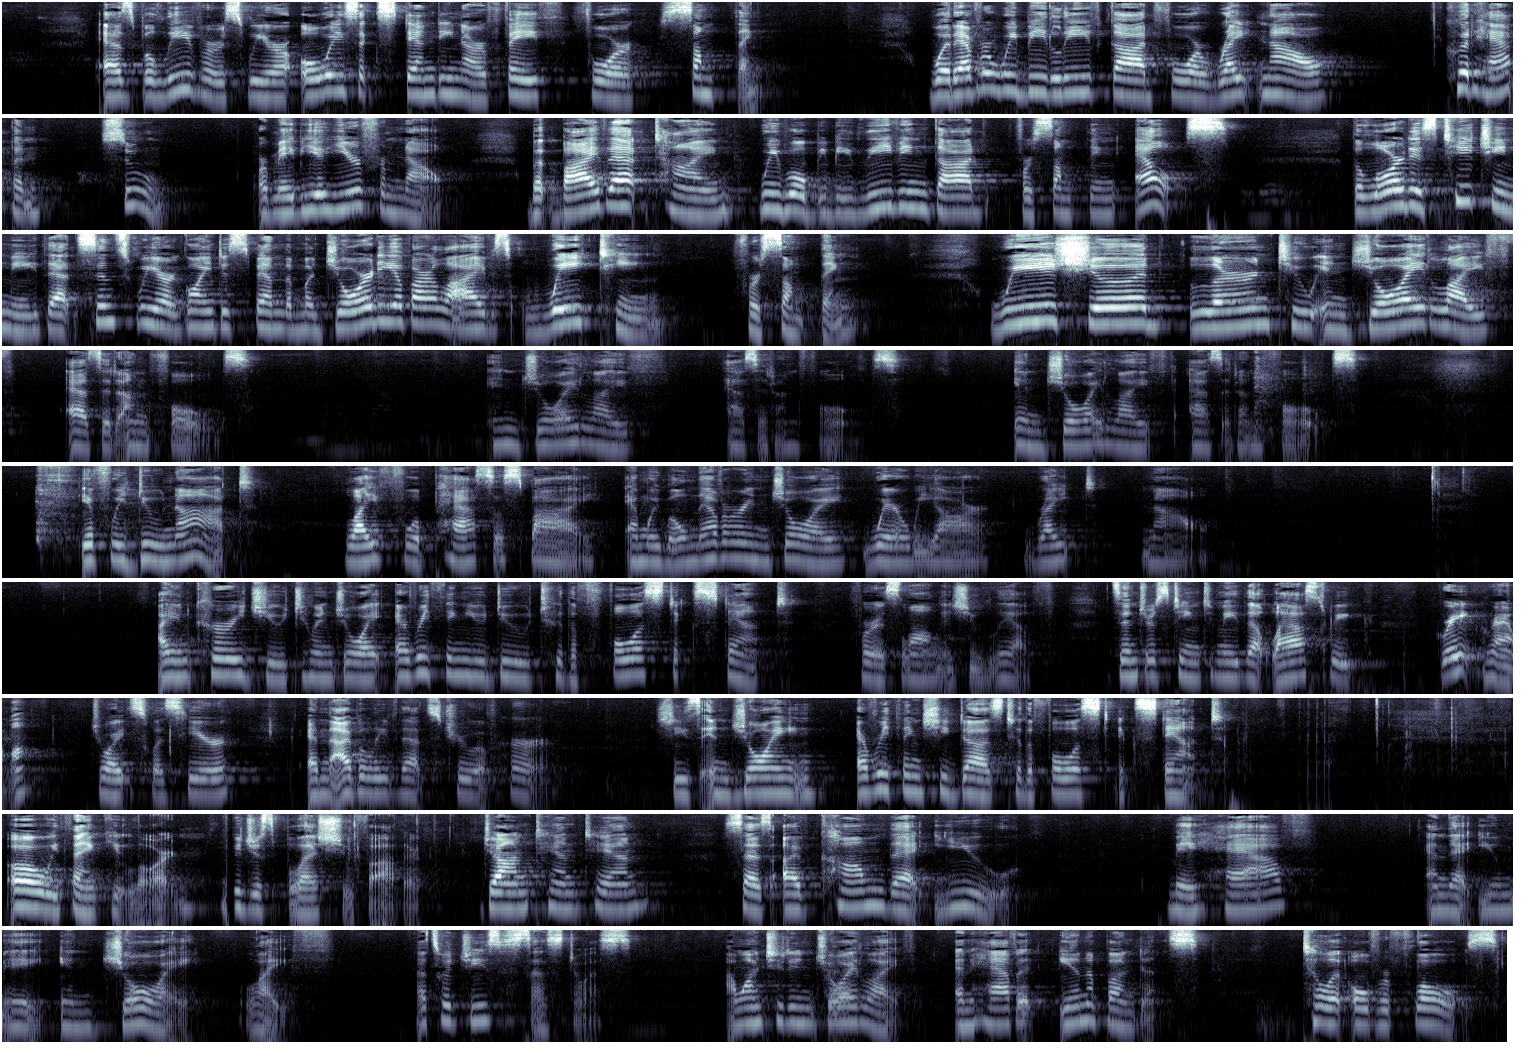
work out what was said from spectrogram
As believers, we are always extending our faith for something. Whatever we believe God for right now could happen soon, or maybe a year from now. But by that time, we will be believing God for something else. The Lord is teaching me that since we are going to spend the majority of our lives waiting for something, we should learn to enjoy life as it unfolds. Enjoy life as it unfolds. Enjoy life as it unfolds. If we do not, life will pass us by and we will never enjoy where we are right now. I encourage you to enjoy everything you do to the fullest extent for as long as you live. It's interesting to me that last week, great grandma Joyce was here, and I believe that's true of her. She's enjoying everything she does to the fullest extent. Oh, we thank you, Lord. We just bless you, Father. John 10:10 10, 10 says, "I've come that you may have and that you may enjoy life." That's what Jesus says to us. I want you to enjoy life and have it in abundance till it overflows.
